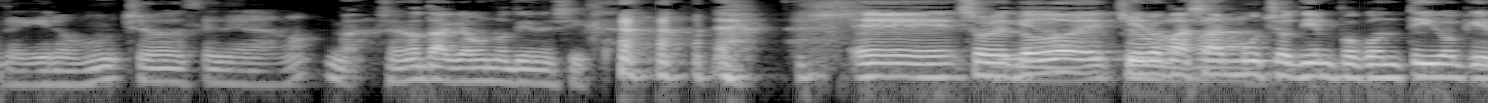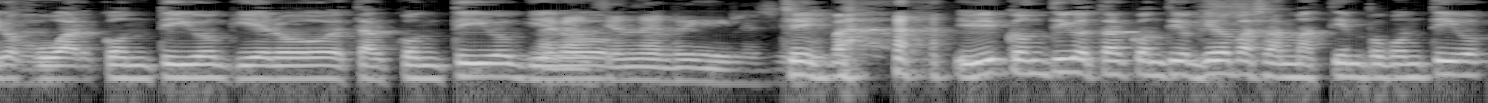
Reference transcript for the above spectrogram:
te quiero mucho, etcétera, ¿no? Bueno, se nota que aún no tienes hijos. eh, sobre todo quiero pasar mucho tiempo contigo, quiero jugar contigo, quiero estar contigo, quiero... La canción de Enrique Iglesias. Sí, vivir contigo, estar contigo, quiero pasar más tiempo contigo.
